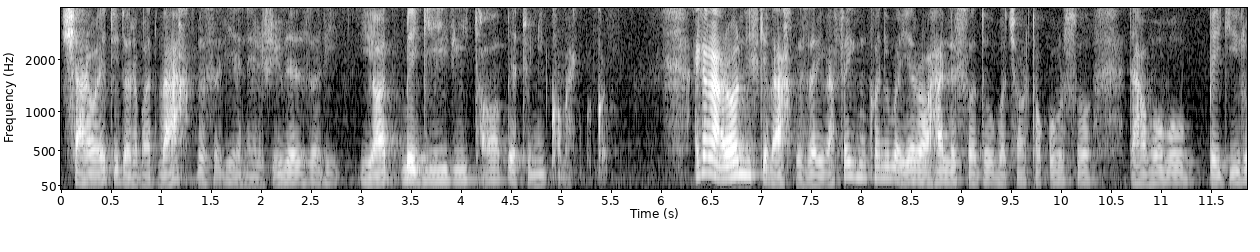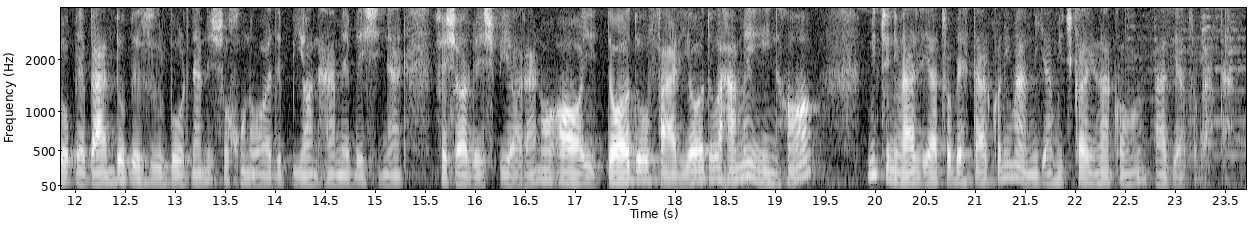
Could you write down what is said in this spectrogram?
شرایطی داره. باید وقت بذاری انرژی بذاری یاد بگیری تا بتونی کمک بکنی. اگر قرار نیست که وقت بذاری و فکر می‌کنی با یه راه حل ساده و با چهار تا قرص و دعوا و بگیر و به بند و به زور بردنش و خانواده بیان همه بشینن فشار بهش بیارن و آی داد و فریاد و همه اینها می‌تونی وضعیت رو بهتر کنی؟ من میگم هیچ کاری نکن وضعیت رو بدتر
